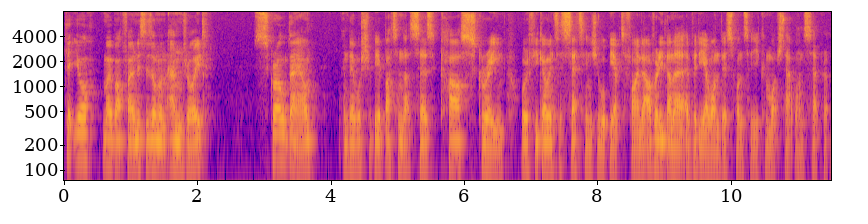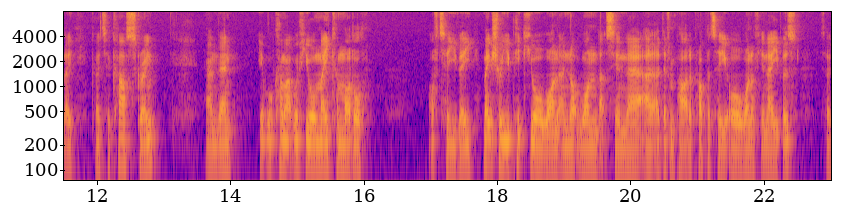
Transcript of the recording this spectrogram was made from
get your mobile phone, this is on an Android, scroll down and there should be a button that says cast screen or if you go into settings you will be able to find it. I've already done a, a video on this one so you can watch that one separately. Go to cast screen and then it will come up with your make and model of TV. Make sure you pick your one and not one that's in uh, a different part of the property or one of your neighbours. So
